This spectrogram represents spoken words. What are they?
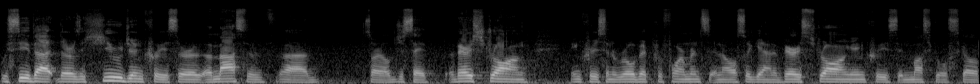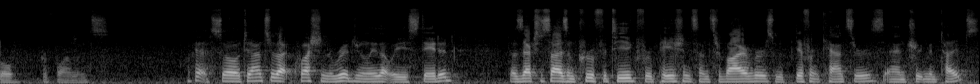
we see that there's a huge increase or a massive, uh, sorry, I'll just say a very strong increase in aerobic performance and also again a very strong increase in musculoskeletal performance. Okay, so to answer that question originally that we stated, does exercise improve fatigue for patients and survivors with different cancers and treatment types?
